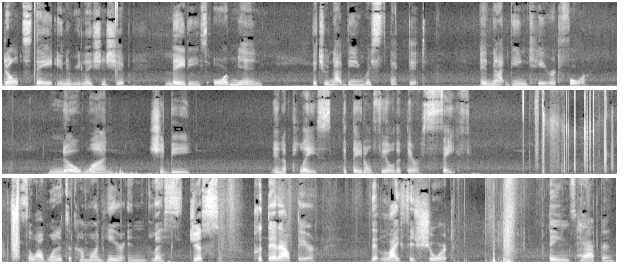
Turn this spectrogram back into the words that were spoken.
Don't stay in a relationship, ladies or men, that you're not being respected and not being cared for. No one should be in a place that they don't feel that they're safe. So I wanted to come on here and let's just put that out there that life is short, things happen,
